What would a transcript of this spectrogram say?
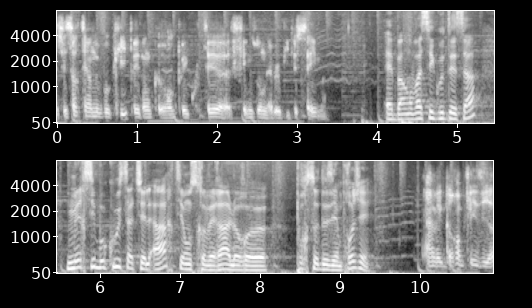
j'ai sorti un nouveau clip et donc euh, on peut écouter euh, Things Will Never Be the Same. Eh ben, on va s'écouter ça. Merci beaucoup, Satchel Art, et on se reverra alors pour ce deuxième projet. Avec grand plaisir.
